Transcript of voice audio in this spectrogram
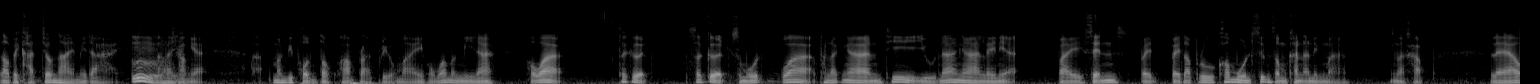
เราไปขัดเจ้านายไม่ได้อืมอะไรอย่างเงี้ยมันมีผลต่อความปราดเปรียวไหม ผมว่ามันมีนะ เพราะว่าถ้าเกิดถ้าเกิดสมมติว่าพนักงานที่อยู่หน้างานเลยเนี่ย ไปเซนส์ไปไปรับรู้ข้อมูลซึ่งสำคัญอันหนึ่งมานะครับ แล้ว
